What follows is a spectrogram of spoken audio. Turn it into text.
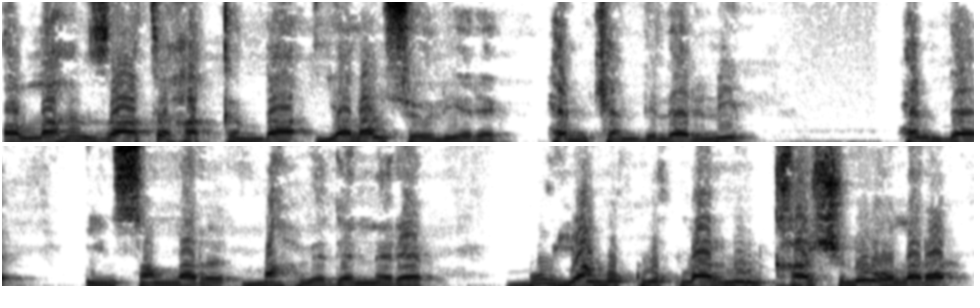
Allah'ın zatı hakkında yalan söyleyerek hem kendilerini hem de insanları mahvedenlere bu yamukluklarının karşılığı olarak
